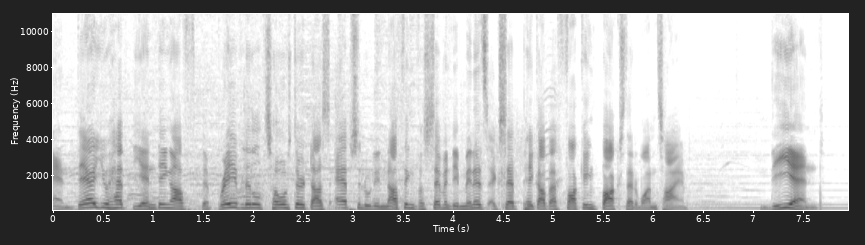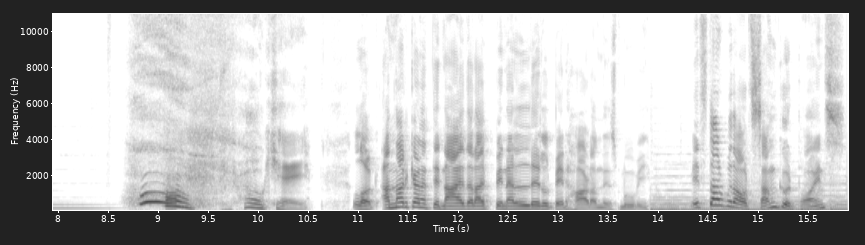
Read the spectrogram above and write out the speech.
and there you have the ending of The Brave Little Toaster does absolutely nothing for 70 minutes except pick up a fucking box that one time. The end. okay. Look, I'm not gonna deny that I've been a little bit hard on this movie. It's not without some good points.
